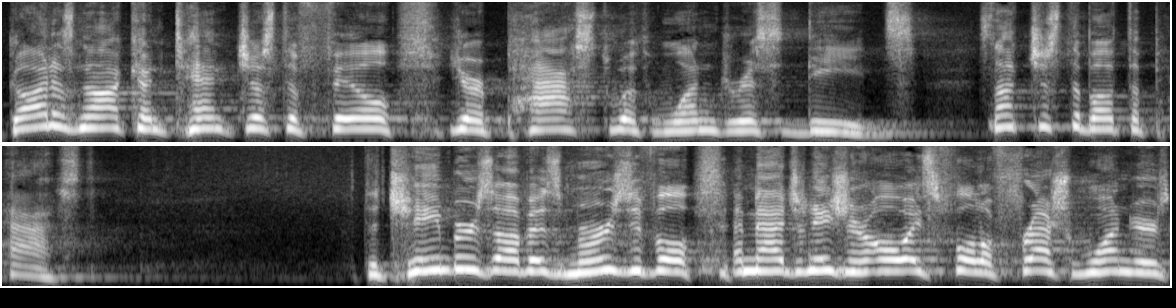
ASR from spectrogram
God is not content just to fill your past with wondrous deeds. It's not just about the past. The chambers of his merciful imagination are always full of fresh wonders,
